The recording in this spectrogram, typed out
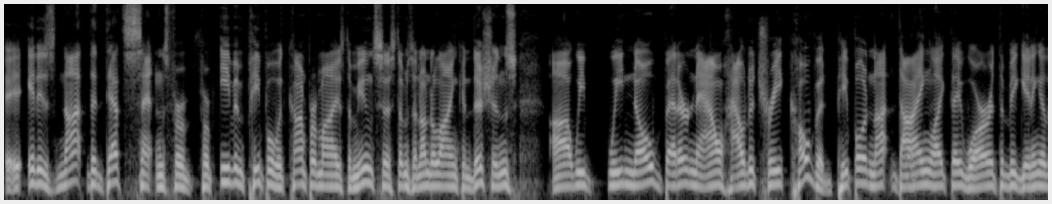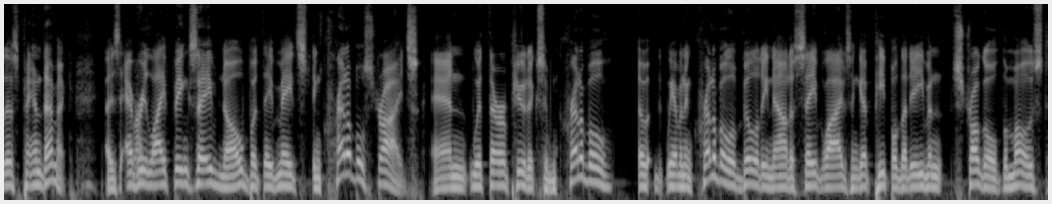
It is not the death sentence for for even people with compromised immune systems and underlying conditions. Uh, we we know better now how to treat COVID. People are not dying like they were at the beginning of this pandemic. Is every life being saved? No, but they've made incredible strides, and with therapeutics, incredible uh, we have an incredible ability now to save lives and get people that even struggle the most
